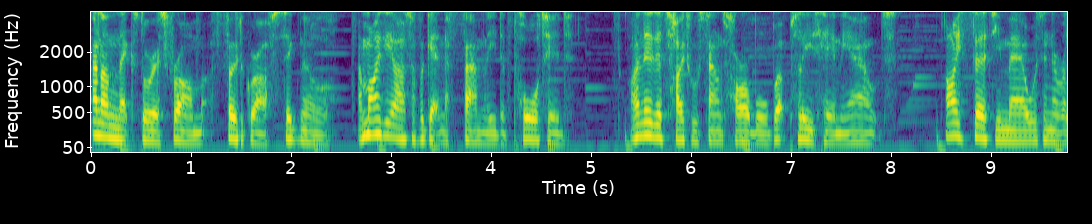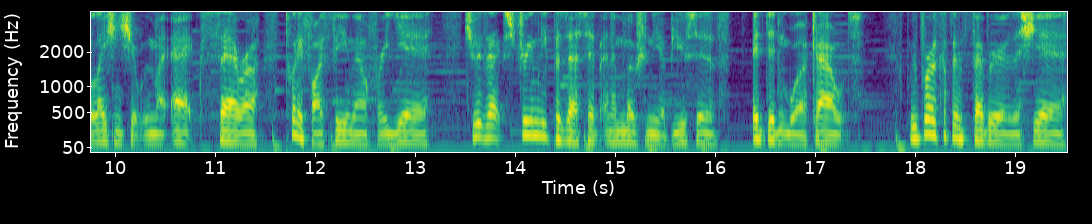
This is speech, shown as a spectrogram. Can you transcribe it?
And our next story is from Photograph Signal. Am I the arsehole for getting a family deported? I know the title sounds horrible, but please hear me out. I, 30 male, was in a relationship with my ex, Sarah, 25 female, for a year. She was extremely possessive and emotionally abusive. It didn't work out. We broke up in February of this year.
